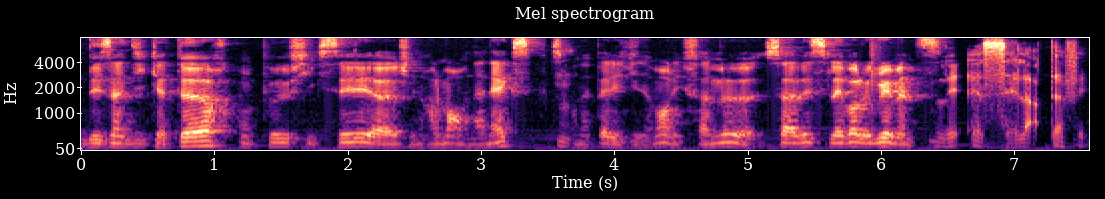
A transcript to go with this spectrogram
des indicateurs qu'on peut fixer euh, généralement en annexe, ce qu'on appelle évidemment les fameux Service Level Agreements. Les SLA, tout à fait.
